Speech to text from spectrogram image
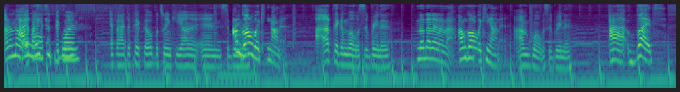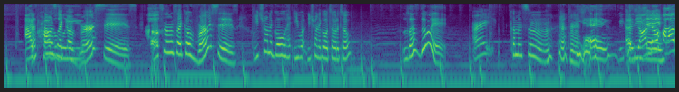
I don't know. I if I had to pick to- one, if I had to pick though between Kiana and Sabrina, I'm going with Kiana. I I think I'm going with Sabrina. No, no, no, no, no. I'm going with Kiana. I'm going with Sabrina. Uh, but I that probably sounds like a versus. That sounds like a versus. You trying to go? You want- you trying to go toe to toe? Let's do it. All right, coming soon. Yes, because y'all know how I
